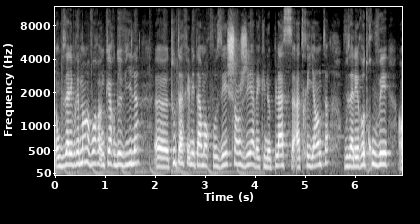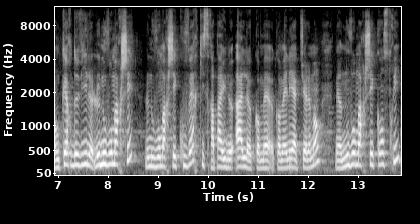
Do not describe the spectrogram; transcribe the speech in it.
Donc vous allez vraiment avoir un cœur de ville euh, tout à fait métamorphosé, changé avec une place attrayante. Vous allez retrouver en cœur de ville le nouveau marché, le nouveau marché couvert qui ne sera pas une halle comme, comme elle est actuellement, mais un nouveau marché construit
